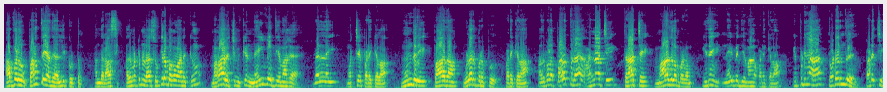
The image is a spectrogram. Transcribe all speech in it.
அவ்வளவு பணத்தை அது அள்ளி கொட்டும் அந்த ராசி. அது மட்டும் இல்ல சுக்கர பகவானுக்கும் மகாலட்சுமிக்கும் நைவேத்தியமாக வெள்ளை மொச்சை படைக்கலாம் முந்திரி பாதாம் உலர்பருப்பு படைக்கலாம். அதுபோல பழத்துல அன்னாச்சி திராட்சை மாதுளம்பழம் இதை நைவேத்தியமாக படைக்கலாம். இப்படிலாம் தொடர்ந்து படைச்சு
